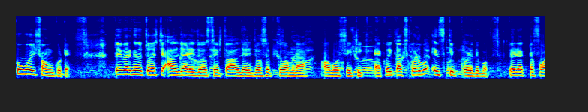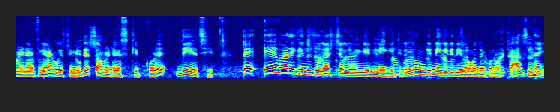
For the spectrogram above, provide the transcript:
খুবই সংকটে। তো এবার কিন্তু চলে আসছে আলজারি জোসেফ। তো আলজারি জোসেফকেও আমরা অবশ্যই ঠিক একই কাজ করব স্কিপ করে দেবো। তো এটা একটা ফরেনার প্লেয়ার ওয়েস্ট ইন্ডিজের তো আমরা এটা স্কিপ করে দিয়েছি। তো এবারে কিন্তু চলে আসছে লুঙ্গির নিগিটি। তো লুঙ্গির নিগিটি দিয়ে আমাদের কোনো কাজ নাই।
